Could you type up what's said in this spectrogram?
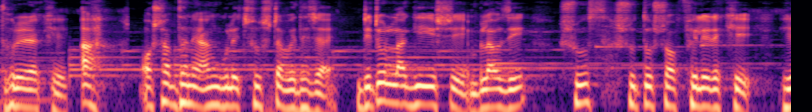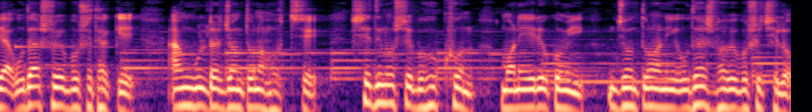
ধরে রাখে। আহ, অসাবধানে আঙ্গুলে ছুঁচটা বেঁধে যায়। ডেটল লাগিয়ে এসে ব্লাউজে সুস সুতো সব ফেলে রেখে হিয়া উদাস হয়ে বসে থাকে। আঙ্গুলটার যন্ত্রণা হচ্ছে। সেদিনও সে বহুক্ষণ মনে এরকমই যন্ত্রণা নিয়ে উদাসভাবে বসেছিল,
